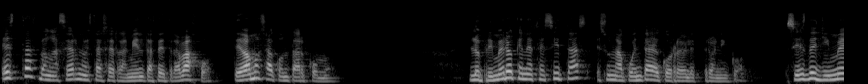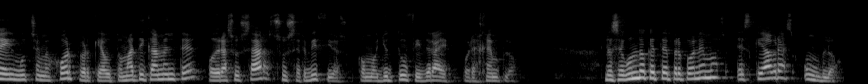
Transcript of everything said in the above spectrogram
Estas van a ser nuestras herramientas de trabajo. Te vamos a contar cómo. Lo primero que necesitas es una cuenta de correo electrónico. Si es de Gmail, mucho mejor porque automáticamente podrás usar sus servicios, como YouTube y Drive, por ejemplo. Lo segundo que te proponemos es que abras un blog.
